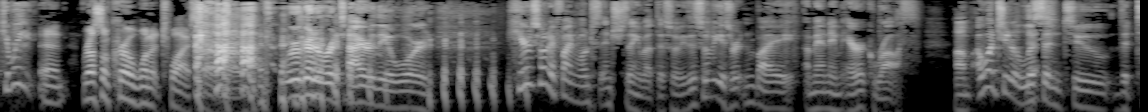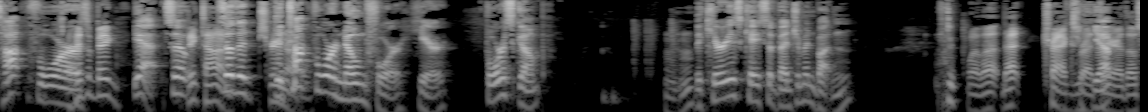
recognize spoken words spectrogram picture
Can we? And Russell Crowe won it twice. We're going to retire the award. Here's what I find most interesting about this movie. This movie is written by a man named Eric Roth. Um, I want you to listen to the top four. He's a big Yeah, so Big time So the the top four known for here: Forrest Gump, Mhm. The Curious Case of Benjamin Button, well that that tracks right Yep. there. Those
